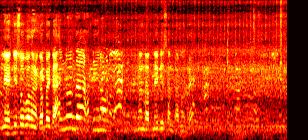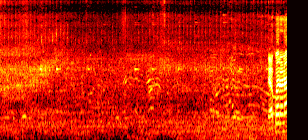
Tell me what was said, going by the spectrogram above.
ಇಲ್ಲಿ ಎಷ್ಟು ದಿವಸ ಹೋಗ್ಬೋದಣ್ಣ ಗಬ್ಬೈತಾ ಇನ್ನೊಂದು ಇನ್ನೊಂದು ಹದಿನೈದು ದಿವಸ ಅಂತ ನೋಡ್ರಿ. ವ್ಯಾಪಾರ ಅಣ್ಣ?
